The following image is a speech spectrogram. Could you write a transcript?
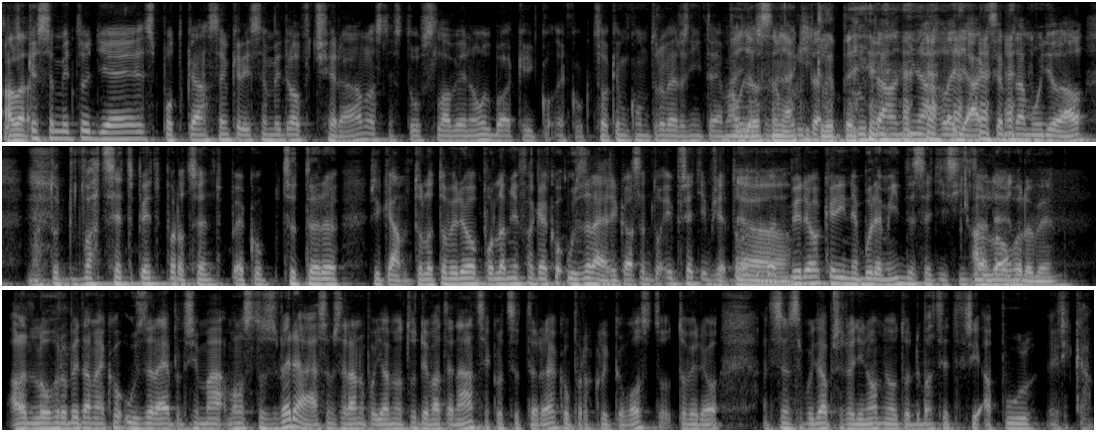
Ale... Teďka se mi to děje s podcastem, který jsem vydal včera, vlastně s tou Slavěnou, byl jaký, jako celkem kontroverzní téma. Viděl jsem nějaký bruta- klipy. Brutální jak jsem tam udělal. Má to 25% jako CTR. Říkám, tohleto video podle mě fakt jako uzraje. Říkal jsem to i předtím, že tohle je video, který nebude mít 10 tisíc za dlouhodobě. Ale dlouhodobě tam jako uzraje, protože má, ono se to zvedá. Já jsem se ráno podíval na to 19 jako CTR, jako pro klikovost, to, to video. A teď jsem se podíval před hodinou, mělo to 23,5. Říkám,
